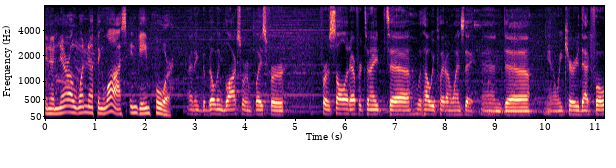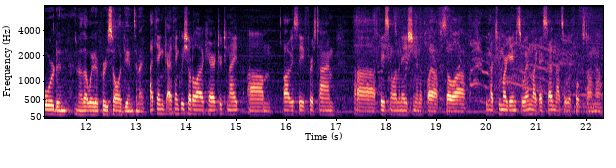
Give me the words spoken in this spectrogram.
in a narrow 1 0 loss in Game 4. I think the building blocks were in place for for a solid effort tonight uh, with how we played on Wednesday, and uh, you know we carried that forward, and you know that way to a pretty solid game tonight. I think I think we showed a lot of character tonight. Um, obviously, first time uh, facing elimination in the playoffs, so uh, we got two more games to win, like I said, and that's what we're focused on now.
